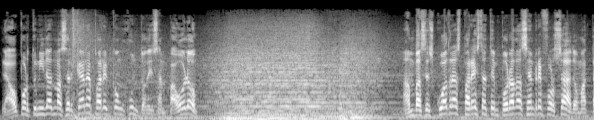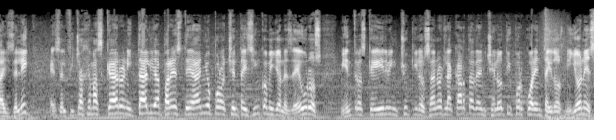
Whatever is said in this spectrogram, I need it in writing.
la oportunidad más cercana para el conjunto de San Paolo. Ambas escuadras para esta temporada se han reforzado. Matthijs Delic es el fichaje más caro en Italia para este año por 85 millones de euros, mientras que Irving Chucky Lozano es la carta de Ancelotti por 42 millones.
